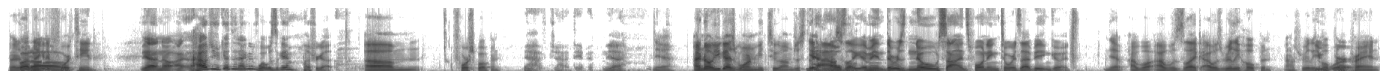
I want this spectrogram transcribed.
Better But, than negative uh, 14. yeah. No, I, how did you get the negative? What was the game? I forgot. Um, Forspoken. Yeah, god damn it. Yeah, Yeah. I know you guys warned me too. I'm just yeah. I was like, I mean, there was no signs pointing towards that being good. Yep. I, I was like, I was really hoping. I was really You hoping were. and praying,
